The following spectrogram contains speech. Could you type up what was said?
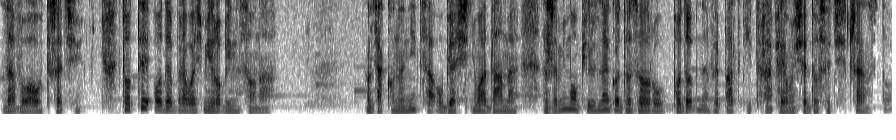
zawołał trzeci. To ty odebrałeś mi Robinsona. Zakonnica objaśniła damę, że mimo pilnego dozoru podobne wypadki trafiają się dosyć często.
